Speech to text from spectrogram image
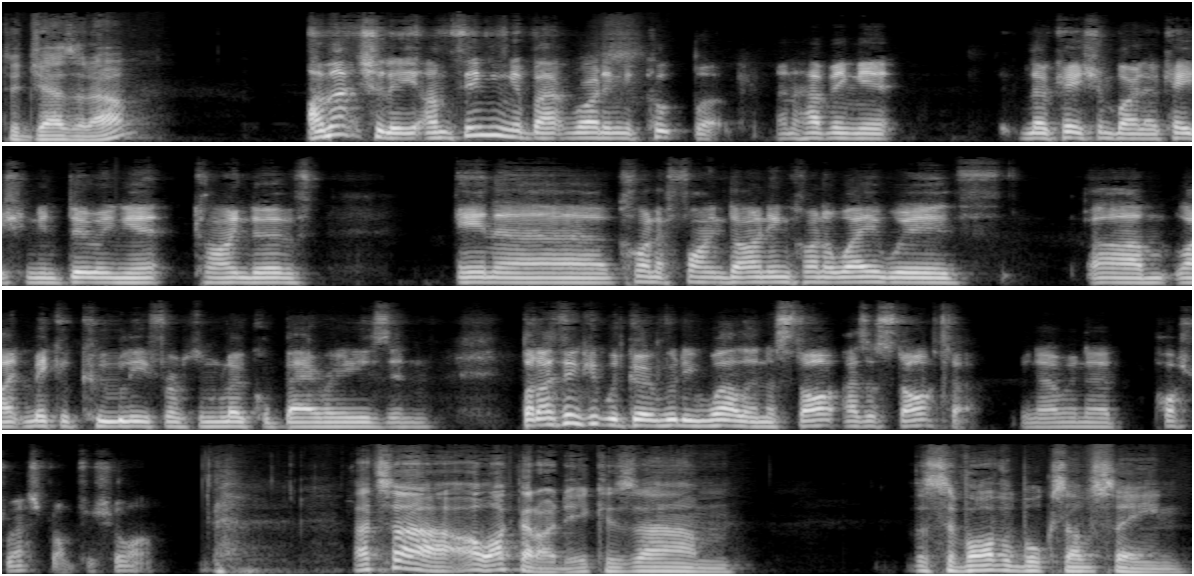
to jazz it up? I'm actually I'm thinking about writing a cookbook and having it location by location and doing it kind of in a kind of fine dining kind of way with um like make a coulis from some local berries and but I think it would go really well in a start as a starter, you know, in a posh restaurant for sure. That's uh, I like that idea because um, the survival books I've seen,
